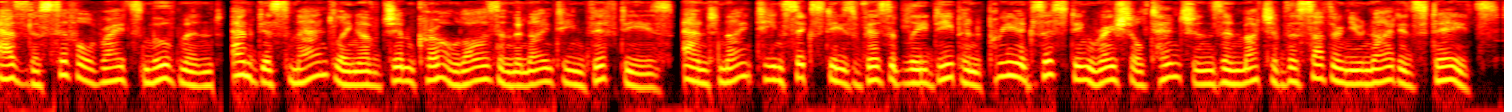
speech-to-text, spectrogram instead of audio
As the civil rights movement and dismantling of Jim Crow laws in the 1950s and 1960s visibly deepened pre-existing racial tensions in much of the southern United States,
